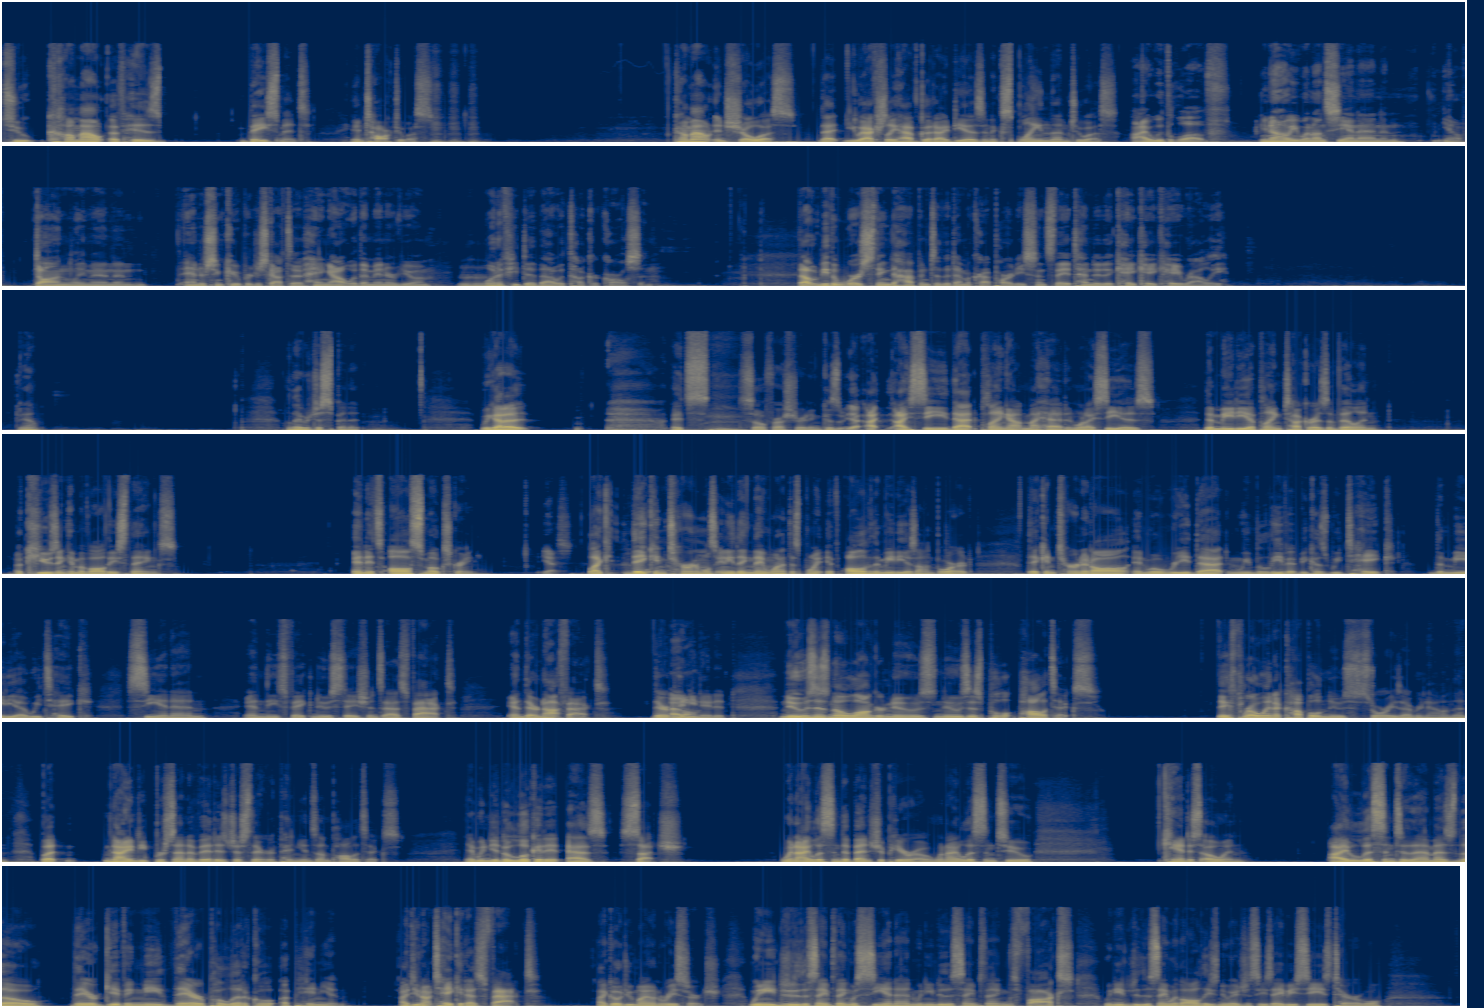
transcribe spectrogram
to come out of his basement and talk to us. come out and show us that you actually have good ideas and explain them to us. I would love. You know how he went on CNN and you know Don Lemon and Anderson Cooper just got to hang out with him, interview him. Mm-hmm. What if he did that with Tucker Carlson? That would be the worst thing to happen to the Democrat Party since they attended a KKK rally. Yeah. Well, they would just spin it. We gotta. It's so frustrating because I I see that playing out in my head, and what I see is the media playing Tucker as a villain, accusing him of all these things, and it's all smokescreen. Yes. Like they can turn almost anything they want at this point if all of the media is on board. They can turn it all and we'll read that and we believe it because we take the media, we take CNN and these fake news stations as fact, and they're not fact. They're opinionated. News is no longer news. News is pol- politics. They throw in a couple news stories every now and then, but 90% of it is just their opinions on politics. And we need to look at it as such. When I listen to Ben Shapiro, when I listen to Candace Owen, I listen to them as though they are giving me their political opinion. I do not take it as fact. I go do my own research. We need to do the same thing with CNN. We need to do the same thing with Fox. We need to do the same with all these new agencies. ABC is terrible.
